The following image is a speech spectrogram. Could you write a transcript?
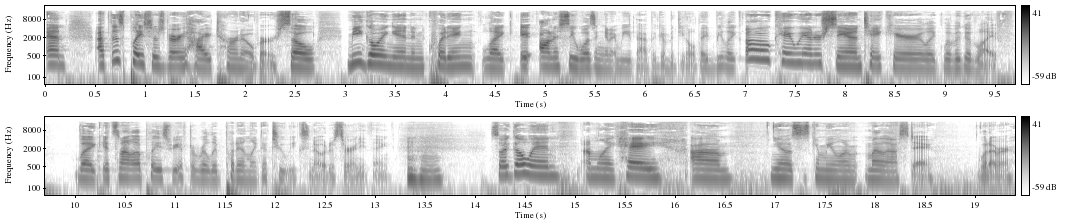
and at this place, there's very high turnover. So, me going in and quitting, like, it honestly wasn't going to be that big of a deal. They'd be like, oh, okay, we understand. Take care. Like, live a good life. Like, it's not a place where you have to really put in like a two weeks notice or anything. Mm-hmm. So I go in. I'm like, hey, um, you know, this is gonna be my my last day, whatever.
